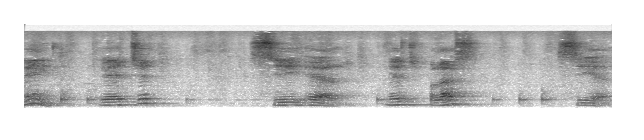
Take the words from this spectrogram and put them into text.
नहीं H C L H plus C L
